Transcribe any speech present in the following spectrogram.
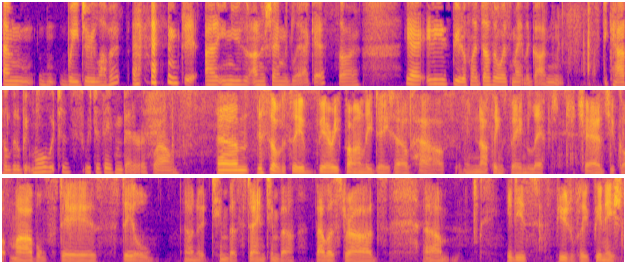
And we do love it and, uh, and use it unashamedly, I guess. So, yeah, it is beautiful. It does always make the garden stick out a little bit more, which is which is even better as well. Um, this is obviously a very finely detailed house. I mean, nothing's been left to chance. You've got marble stairs, steel, oh no, timber, stained timber balustrades. Um, it is beautifully finished.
